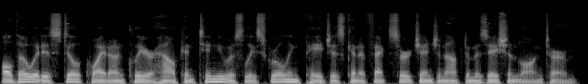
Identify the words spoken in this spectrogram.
Although it is still quite unclear how continuously scrolling pages can affect search engine optimization long term,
